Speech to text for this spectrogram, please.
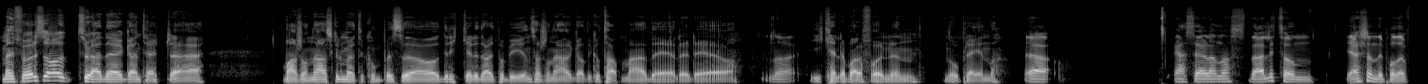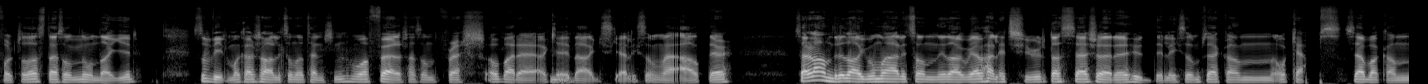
Men før så tror jeg det garantert eh, var sånn jeg skulle møte kompiser og drikke eller dra ut på byen, så er det sånn jeg gadd ikke å ta på meg det eller det, og Nei. gikk heller bare for en, noe play-in, da. Ja. Jeg ser den, ass. Det er litt sånn Jeg kjenner på det fortsatt, ass. Det er sånn noen dager så vil man kanskje ha litt sånn attention, hvor man føler seg sånn fresh og bare OK, i dag skal jeg liksom være out there. Så er det andre dager hvor man er litt sånn I dag vil jeg være litt skjult, ass. Jeg kjører hoodie, liksom, så jeg kan Og caps, så jeg bare kan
